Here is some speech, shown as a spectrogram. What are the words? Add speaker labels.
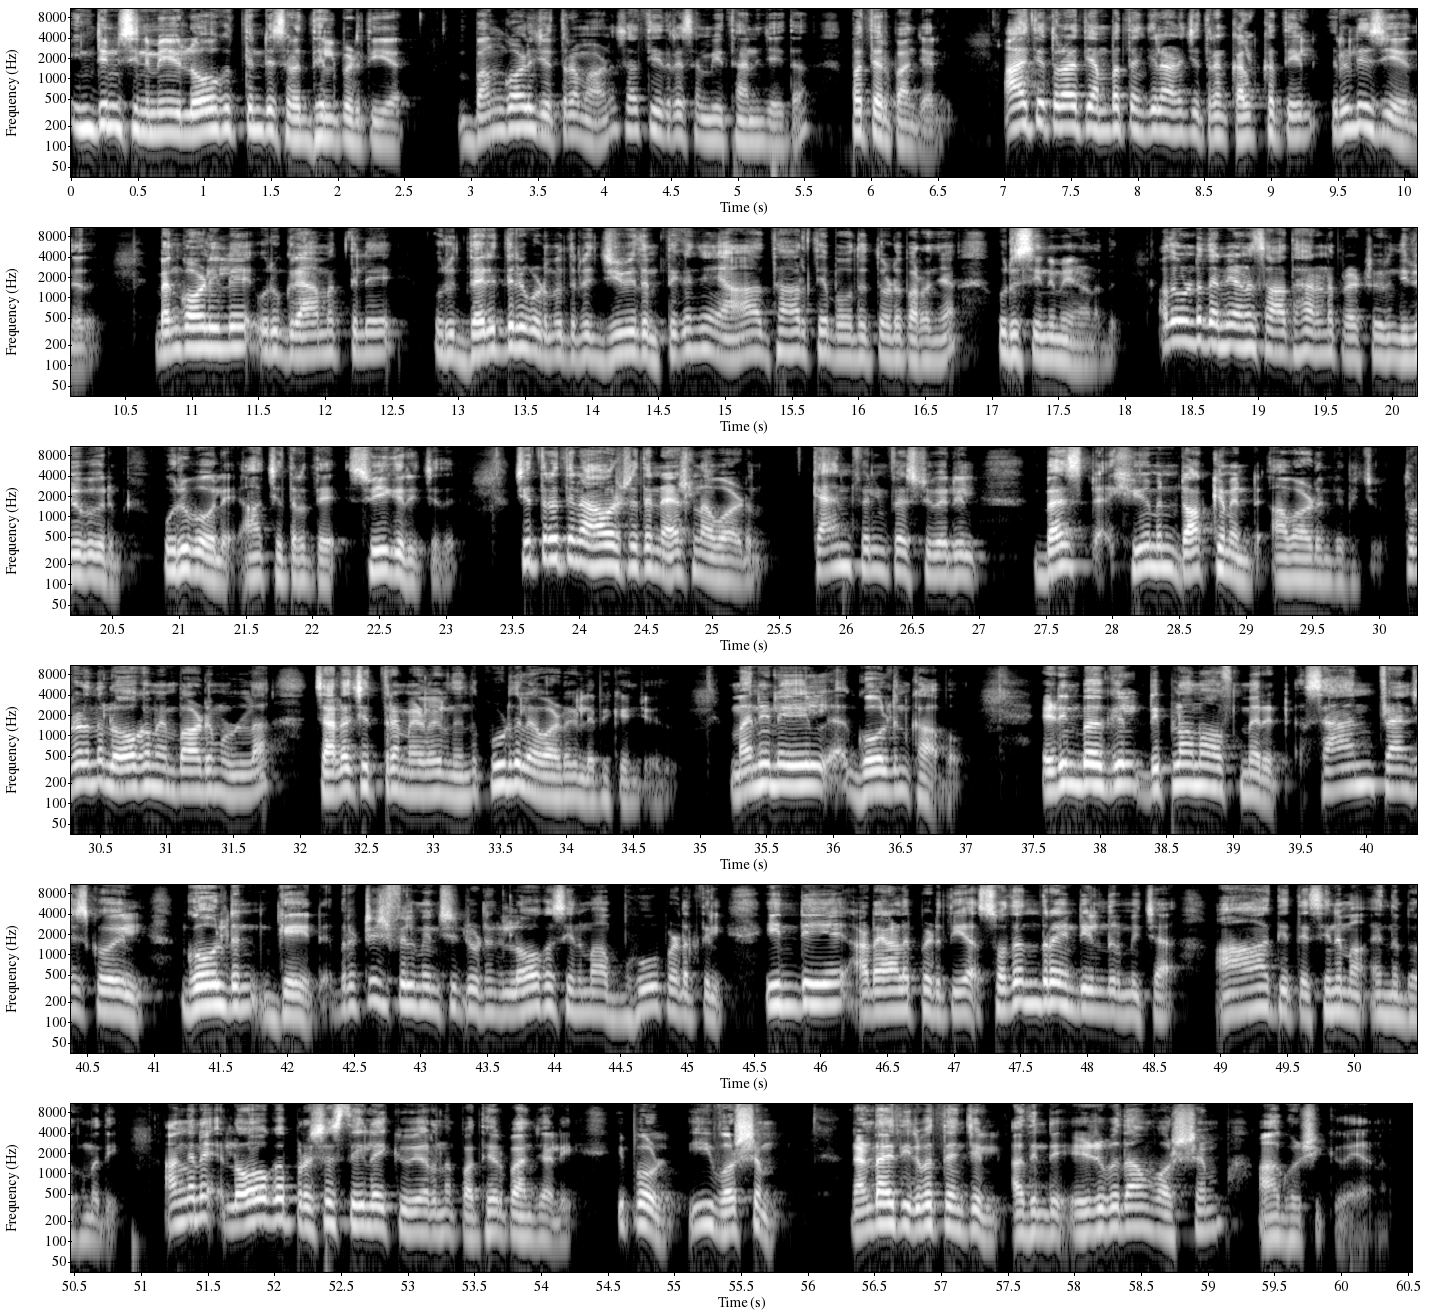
Speaker 1: Indian സിനിമയെ ലോകത്തിന്റെ ശ്രദ്ധയിൽപ്പെടുത്തിയ ബംഗാളി ചിത്രമാണ് സത്യേന്ദ്ര സംവിധാനം ചെയ്ത പത്തേർ പാഞ്ചാലി. ആയിരത്തി തൊള്ളായിരത്തി അമ്പത്തഞ്ചിലാണ് ചിത്രം കൽക്കത്തയിൽ റിലീസ് ചെയ്യുന്നത്. ബംഗാളിലെ ഒരു ഗ്രാമത്തിലെ ഒരു ദരിദ്ര കുടുംബത്തിന്റെ ജീവിതം തികഞ്ഞ യാഥാർത്ഥ്യ ബോധത്തോടെ പറഞ്ഞ ഒരു സിനിമയാണത്. അതുകൊണ്ട് തന്നെയാണ് സാധാരണ പ്രേക്ഷകരും നിരൂപകരും ഒരുപോലെ ആ ചിത്രത്തെ സ്വീകരിച്ചത്. ചിത്രത്തിന് ആ വർഷത്തെ നാഷണൽ അവാർഡും കാൻ ഫിലിം ഫെസ്റ്റിവലിൽ ബെസ്റ്റ് ഹ്യൂമൻ ഡോക്യുമെന്റ് അവാർഡും ലഭിച്ചു. തുടർന്ന് ലോകമെമ്പാടുമുള്ള ചലച്ചിത്രമേളയിൽ നിന്ന് കൂടുതൽ അവാർഡുകൾ ലഭിക്കുകയും ചെയ്തു. മനിലയിൽ ഗോൾഡൻ കാബോ എഡിൻബർഗിൽ ഡിപ്ലോമ ഓഫ് മെറിറ്റ് സാൻ ഫ്രാൻസിസ്കോയിൽ ഗോൾഡൻ ഗേറ്റ് ബ്രിട്ടീഷ് ഫിലിം ഇൻസ്റ്റിറ്റ്യൂട്ടിന്റെ ലോക സിനിമ ഭൂപടത്തിൽ ഇന്ത്യയെ അടയാളപ്പെടുത്തിയ സ്വതന്ത്ര ഇന്ത്യയിൽ നിർമ്മിച്ച ആദ്യത്തെ സിനിമ എന്ന ബഹുമതി. അങ്ങനെ ലോക പ്രശസ്തിയിലേക്ക് ഉയർന്ന പഥേർ പാഞ്ചാലി. ഇപ്പോൾ ഈ വർഷം രണ്ടായിരത്തി ഇരുപത്തഞ്ചിൽ അതിന്റെ എഴുപതാം വർഷം ആഘോഷിക്കുകയാണ്.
